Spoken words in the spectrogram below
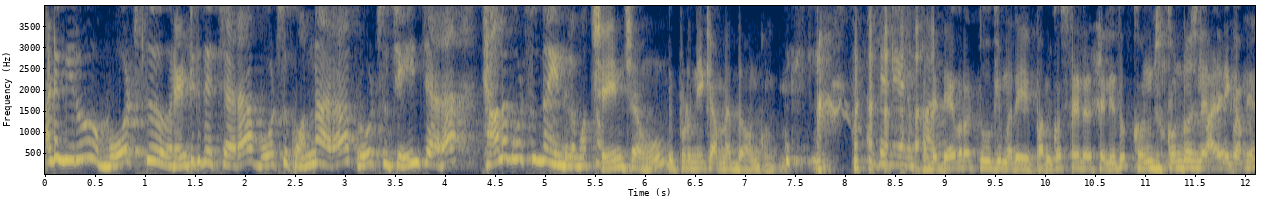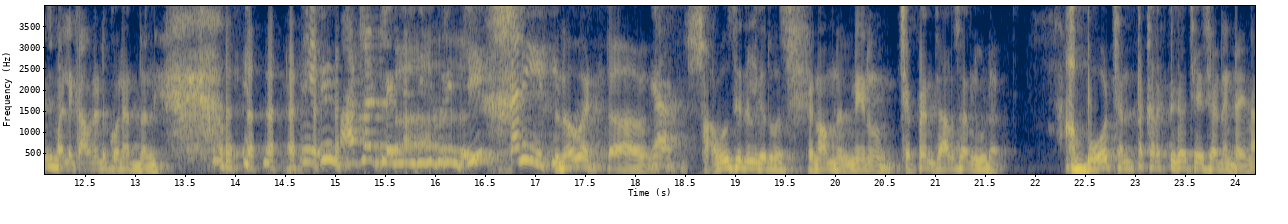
అంటే మీరు బోట్స్ రెంట్కి తెచ్చారా? బోట్స్ కొన్నారా? బోట్స్ చేయించారా? చాలా బోట్స్ ఉన్నాయి ఇందులో మొత్తం. చేయించాము. ఇప్పుడు నీకే అమ్మేద్దాం అనుకుంటున్నాం. అంటే నేను అంటే దేవరా టూ కి మరి పనికొస్తే తెలీదు. కొన్ని కొన్ని రోజులు అమ్మేసి మళ్ళీ కావాలంటే కొనేద్దాన్ని. ఏమీ మాట్లాడలేదు నేను దీని గురించి. కానీ no but Yeah. Sabu Cyril గారు వాజ్ ఫెనామినల్ నేను చెప్పాను చాలా సార్లు కూడా. ఆ బోట్స్ ఎంత కరెక్ట్గా చేశాడంటే ఆయన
